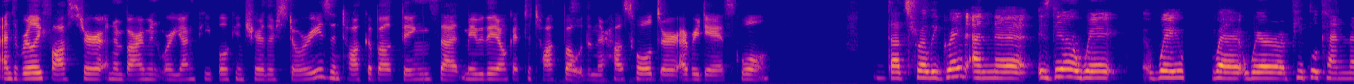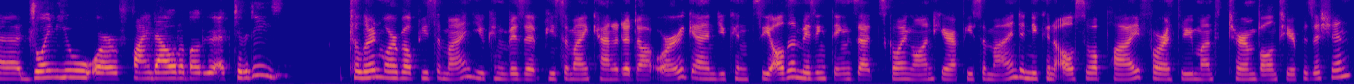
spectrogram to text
and to really foster an environment where young people can share their stories and talk about things that maybe they don't get to talk about within their households or every day at school. That's really great. And uh, is there a way way where where people can uh, join you or find out about your activities? To learn more about Peace of Mind, you can visit peaceofmindcanada.org and you can see all the amazing things that's going on here at Peace of Mind. And you can also apply for a three month term volunteer position.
